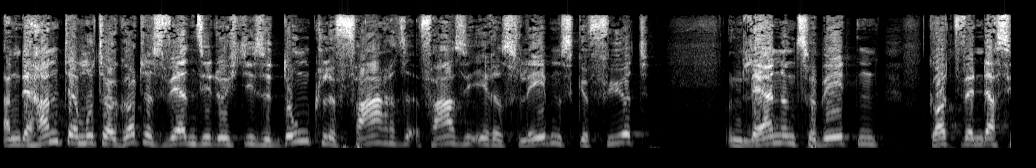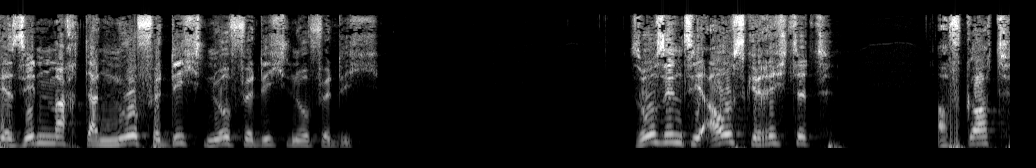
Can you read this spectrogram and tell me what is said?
An der Hand der Mutter Gottes werden sie durch diese dunkle Phase, ihres Lebens geführt und lernen zu beten, Gott, wenn das hier Sinn macht, dann nur für dich, nur für dich, nur für dich. So sind sie ausgerichtet auf Gott,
